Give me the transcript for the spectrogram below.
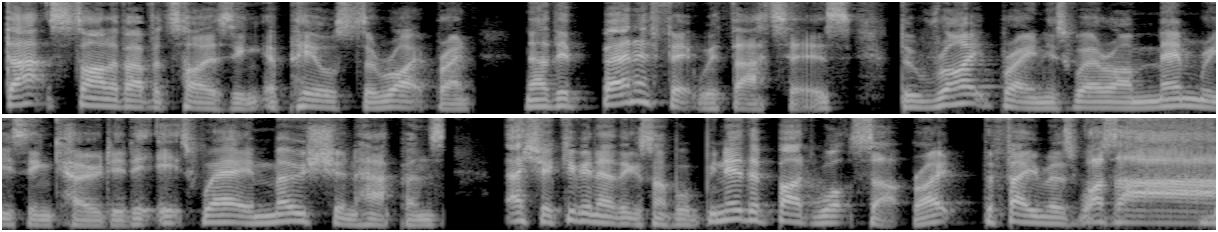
That style of advertising appeals to the right brain. Now, the benefit with that is the right brain is where our memory is encoded. It's where emotion happens. Actually, I'll give you another example. You know the Bud What's Up, right? The famous What's Up?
